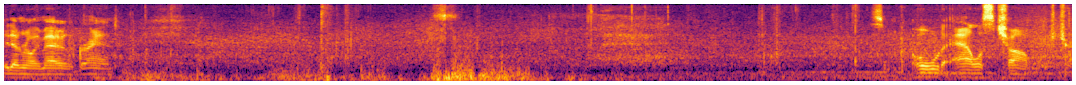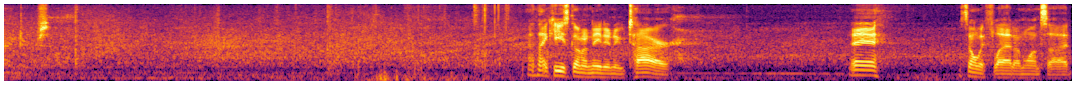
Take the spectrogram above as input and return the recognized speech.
It doesn't really matter the brand. Some old Allis Chalmers tractors. I think he's going to need a new tire. Eh, it's only flat on one side.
